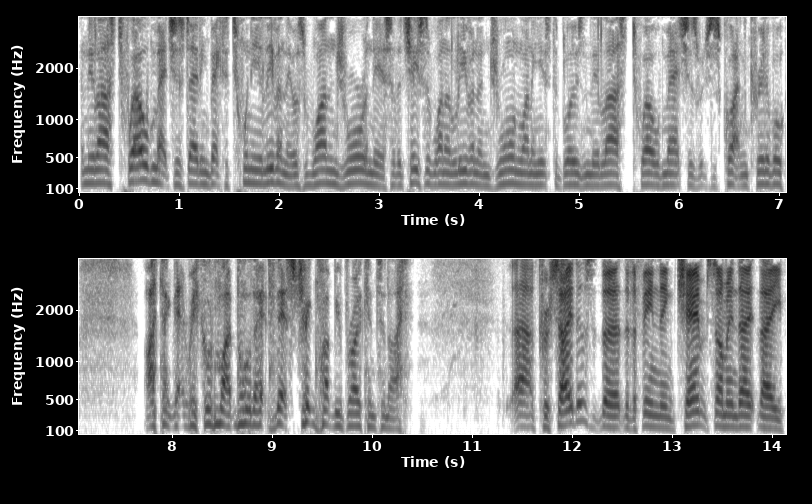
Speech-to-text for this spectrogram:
in their last 12 matches dating back to 2011. There was one draw in there. So the Chiefs have won 11 and drawn one against the Blues in their last 12 matches, which is quite incredible. I think that record might, well, that, that streak might be broken tonight. Uh, Crusaders, the, the defending champs, I mean, they, they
